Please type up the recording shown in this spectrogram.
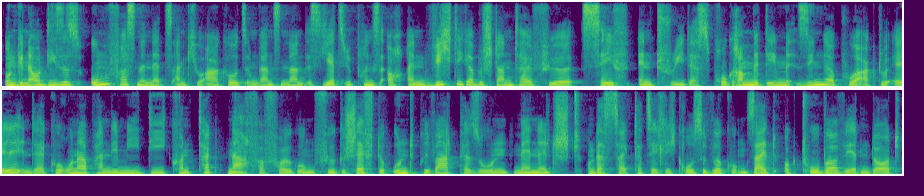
Und genau dieses umfassende Netz an QR-Codes im ganzen Land ist jetzt jetzt übrigens auch ein wichtiger Bestandteil für Safe Entry, das Programm, mit dem Singapur aktuell in der Corona-Pandemie die Kontaktnachverfolgung für Geschäfte und Privatpersonen managt. Und das zeigt tatsächlich große Wirkung. Seit Oktober werden dort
